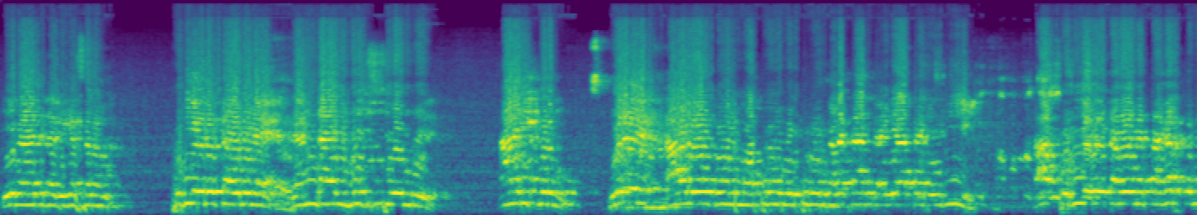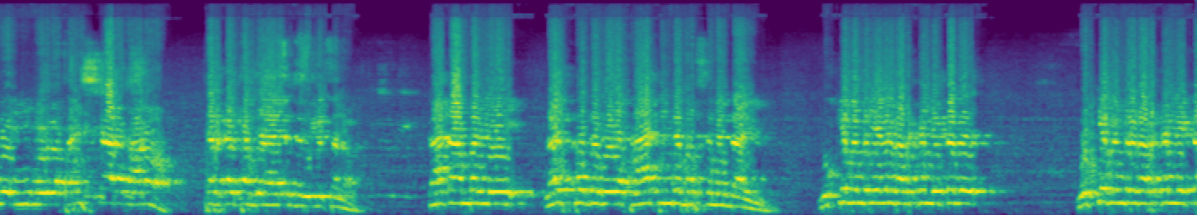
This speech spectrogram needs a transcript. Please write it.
ഈ നാട്ടിലെ വികസനം പുതിയൊരു ടൗണിനെ രണ്ടായി വിഭജിച്ചുകൊണ്ട് ആയിരിക്കും ഒരു ആളുകൾ പോലും അപ്പുറവും ഇപ്പുറവും നടക്കാൻ കഴിയാത്ത രീതിയിൽ ആ പുതിയൊരു ടൗണിനെ തകർക്കുന്ന രീതിയിലുള്ള പരിഷ്കാരമാണോ ചെറുക്കൽ പഞ്ചായത്തിന്റെ വികസനം? കാട്ടാമ്പള്ളി ലൈഫ് പദ്ധതിയുടെ ഫ്ലാറ്റിന്റെ പ്രശ്നം എന്തായി? മുഖ്യമന്ത്രിയല്ലേ തർക്കമിട്ടത് മുഖ്യമന്ത്രി തർക്കമിട്ട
